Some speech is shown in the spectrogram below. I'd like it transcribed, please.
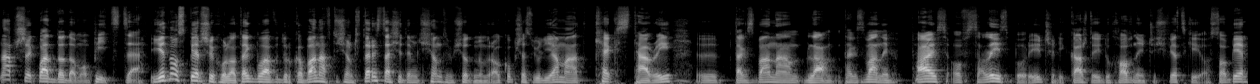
na przykład do domu pizzę. Jedną z pierwszych ulotek była wydrukowana w 1477 roku przez Williama Kextory, tak zwana dla tak zwanych Pies of Salisbury, czyli każdej duchownej czy świeckiej osobie,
